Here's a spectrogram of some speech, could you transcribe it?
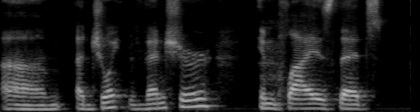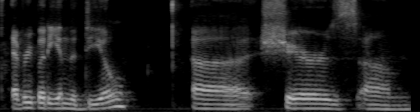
Um, a joint venture implies that everybody in the deal uh, shares um,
